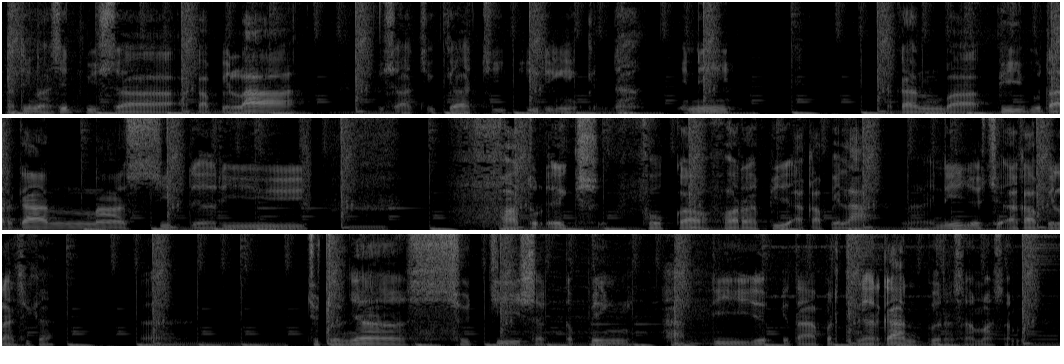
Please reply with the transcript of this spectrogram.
Berarti nasid bisa akapela, bisa juga diiringi gendang. Ini akan Mbak Bi putarkan nasid dari Fatur X Voka Farabi akapela. Nah, ini juga akapela juga. Judulnya Suci Sekeping Hati. Yuk kita perdengarkan bersama-sama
